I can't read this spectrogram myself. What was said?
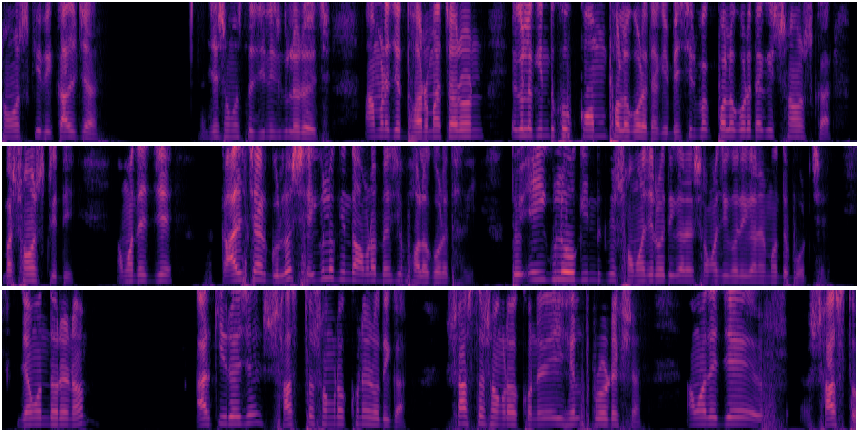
সংস্কৃতি কালচার যে সমস্ত জিনিসগুলো রয়েছে, আমরা যে ধর্মাচরণ, এগুলো কিন্তু খুব কম ফলো করে থাকি। বেশিরভাগ ফলো করে থাকি সংস্কার বা সংস্কৃতি। আমাদের যে কালচারগুলো সেইগুলো কিন্তু আমরা বেশি ফলো করে থাকি। তো এইগুলোও কিন্তু সমাজের অধিকারের, সামাজিক অধিকারের মধ্যে পড়ছে। যেমন ধরে নাও, আর কি রয়েছে? স্বাস্থ্য সংরক্ষণের অধিকার। স্বাস্থ্য সংরক্ষণের এই হেলথ প্রোটেকশন আমাদের যে স্বাস্থ্য,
